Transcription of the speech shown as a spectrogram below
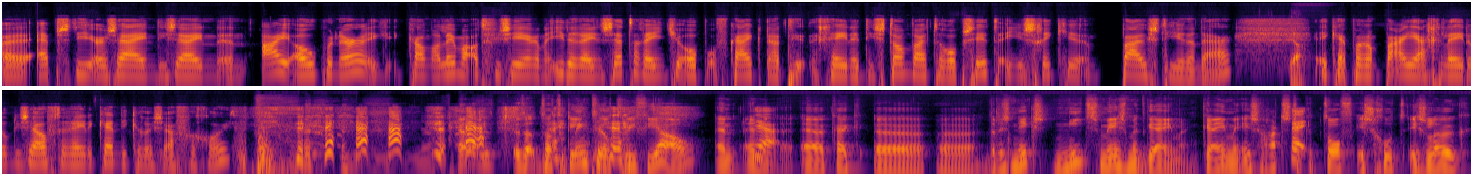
uh, apps die er zijn, die zijn een eye-opener. Ik, ik, kan alleen maar adviseren naar iedereen, zet er eentje op of kijk naar degene die standaard erop zit en je schrik je een puist hier en daar. Ja. Ik heb er een paar jaar geleden om diezelfde reden Candy Crush afgegooid. Ja, dat, dat, klinkt heel triviaal. En, en ja. uh, kijk, uh, uh, er is niks, niets mis met gamen. Gamen is hartstikke nee. tof, is goed, is leuk,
